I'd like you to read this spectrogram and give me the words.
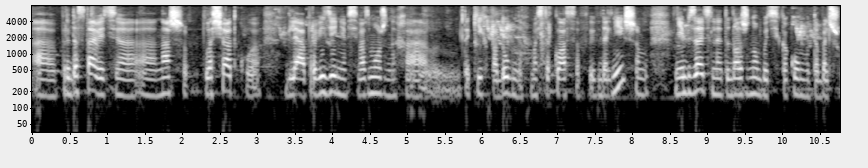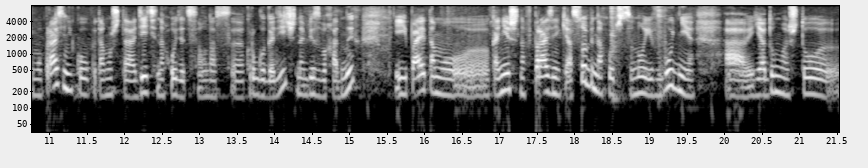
э, предоставить э, нашу площадку для проведения всевозможных таких подобных мастер-классов и в дальнейшем. Не обязательно это должно быть какому-то большому празднику, потому что дети находятся у нас круглогодично, без выходных. И поэтому, конечно, в празднике особенно хочется, но и в будни, я думаю, что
